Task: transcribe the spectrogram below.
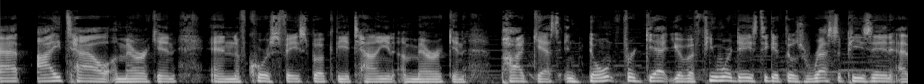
at Ital American. And of course, Facebook, the Italian American podcast. And don't forget, you have a few more days to get those recipes in at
